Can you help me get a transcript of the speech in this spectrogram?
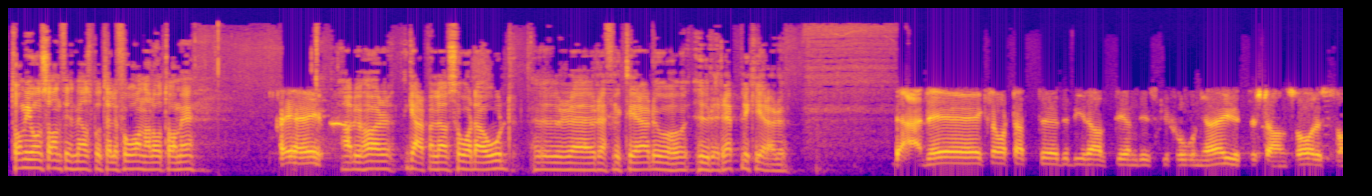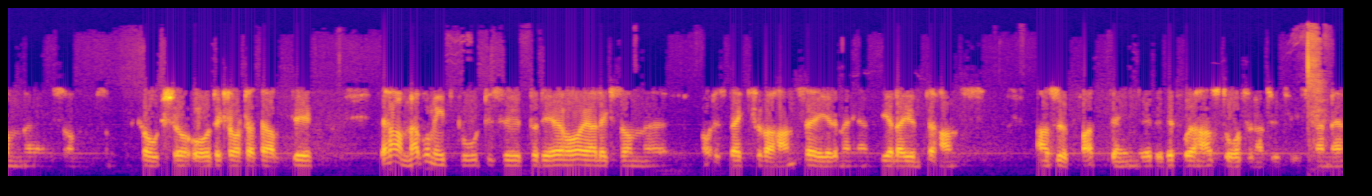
Tommy Jonsson finns med oss på telefon. Hallå Tommy! Hej, hej. Ja, du hör Garpenlövs hårda ord. Hur eh, reflekterar du och hur replikerar du? Ja, det är klart att eh, det blir alltid en diskussion. Jag är ytterst ansvarig som, eh, som, som coach och, och, det är klart att det alltid det hamnar på mitt bord till slut och det har jag liksom har respekt för vad han säger men jag delar ju inte hans, hans uppfattning. Det, det får han stå för naturligtvis. Men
